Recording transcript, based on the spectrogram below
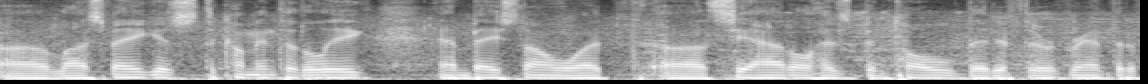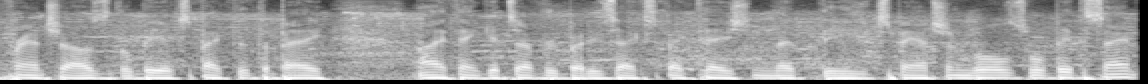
uh, Las Vegas to come into the league, and based on what uh, Seattle has been told that if they're granted a franchise, they'll be expected to pay, I think it's everybody's expectation that the expansion rules will be the same.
